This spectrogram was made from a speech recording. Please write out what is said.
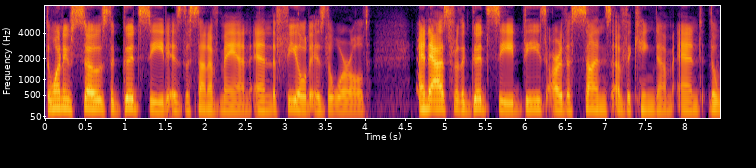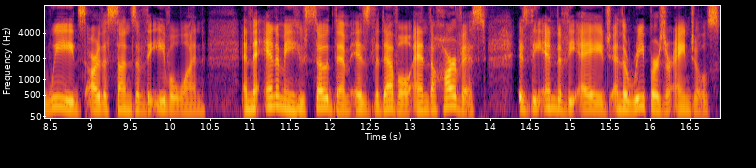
The one who sows the good seed is the Son of Man, and the field is the world. And as for the good seed, these are the sons of the kingdom, and the weeds are the sons of the evil one. And the enemy who sowed them is the devil, and the harvest is the end of the age, and the reapers are angels.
